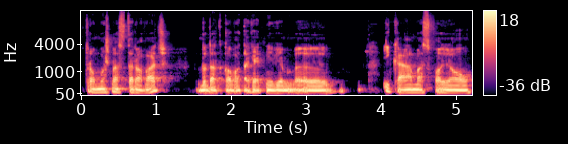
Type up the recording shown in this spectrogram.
którą można sterować dodatkowo, tak jak nie wiem, y, IKEA ma swoją,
